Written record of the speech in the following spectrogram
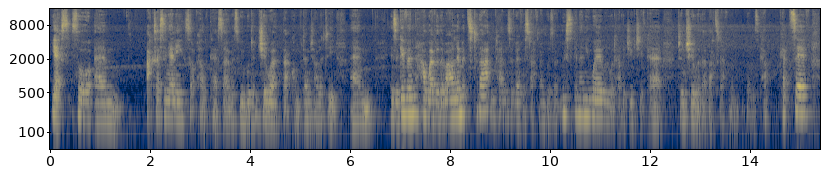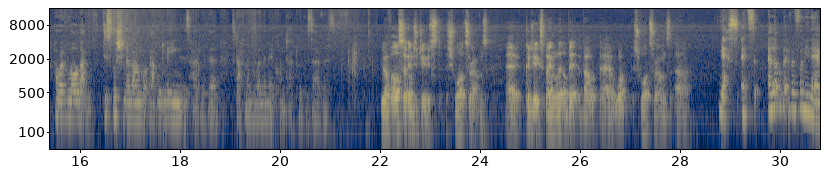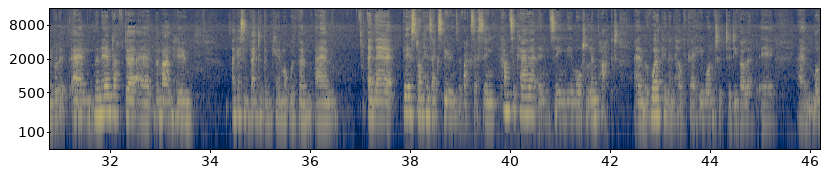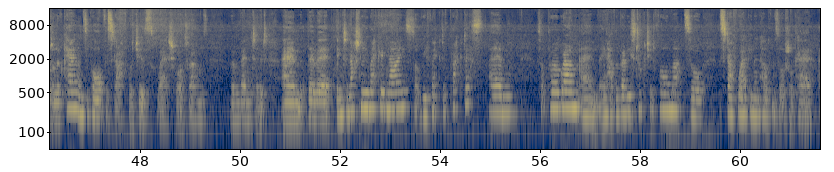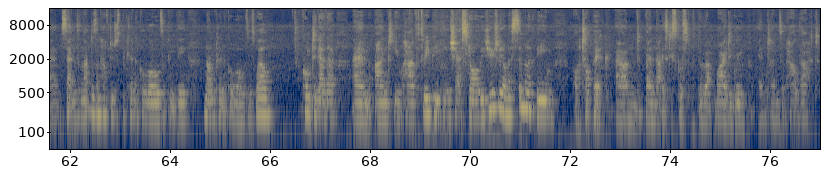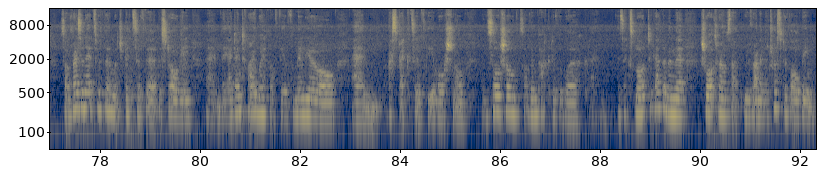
Yes, so um, accessing any sort of healthcare service, we would ensure that confidentiality um, is a given. However, there are limits to that in terms of if a staff member is at risk in any way, we would have a duty of care to ensure that that staff member was kept, safe. However, all that discussion around what that would mean is had with a staff member when they make contact with the service. You have also introduced Schwartz rounds. Uh, could you explain a little bit about uh, what Schwartz rounds are? Yes, it's a little bit of a funny name, but it, um, they're named after uh, the man who, I guess, invented them, came up with them, um, and they're based on his experience of accessing cancer care and seeing the emotional impact um, of working in healthcare. He wanted to develop a um, model of care and support for staff, which is where Schwartz rounds were invented. Um, they're a internationally recognised sort of reflective practice um, sort of programme and they have a very structured format so staff working in health and social care um, settings and that doesn't have to just be clinical roles, it can be non-clinical roles as well. come together um, and you have three people who share stories, usually on a similar theme or topic, and then that is discussed with the wider group in terms of how that sort of resonates with them, which bits of the, the story um, they identify with or feel familiar, or um, aspects of the emotional and social sort of impact of the work um, is explored together. And the Schwartz rounds that we've run in the Trust have all been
